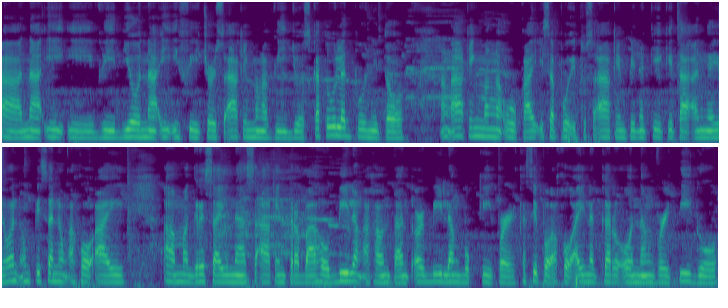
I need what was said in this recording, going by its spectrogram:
uh, nai-video, nai-feature sa aking mga videos. Katulad po nito, ang aking mga ukay, isa po ito sa aking pinagkikitaan ngayon. Umpisa nung ako ay uh, mag-resign na sa aking trabaho bilang accountant or bilang bookkeeper. Kasi po ako ay nagkaroon ng vertigo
